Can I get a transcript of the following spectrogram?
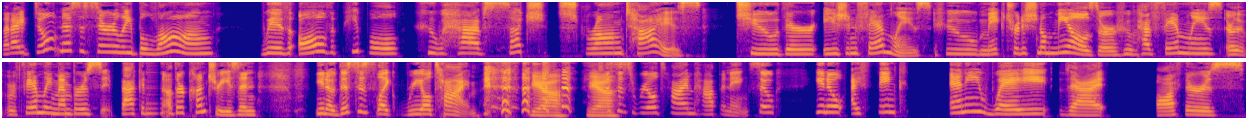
but I don't necessarily belong with all the people who have such strong ties to their Asian families, who make traditional meals or who have families or, or family members back in other countries. And, you know, this is like real time. Yeah. Yeah. this is real time happening. So, you know, I think any way that authors,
